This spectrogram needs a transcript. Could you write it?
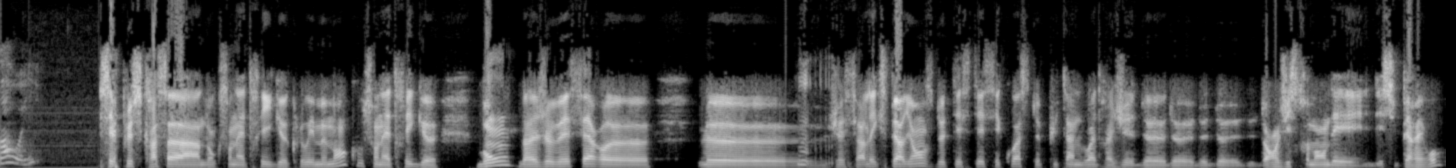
Ah oui. C'est plus grâce à donc son intrigue Chloé me manque ou son intrigue euh, bon, bah je vais faire euh, le, Mm. je vais faire l'expérience de tester c'est quoi cette putain de loi de régi- de de- de- de- d'enregistrement des des super héros.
